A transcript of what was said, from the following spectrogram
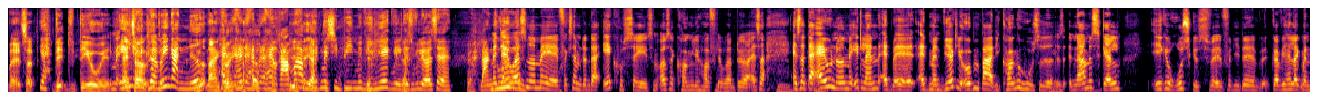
Men altså, Ja. det, det er jo... Men altså, han kører ham ikke engang ned. Nej, han, han, kører han, ikke- han, han rammer ham Ja, lidt med sin bil med vilje, ikke? hvilket selvfølgelig også er langt Men der er jo ude, også noget med for eksempel den der Eko-sag, som også er kongelig hofleverandør. Altså, altså, der er jo noget med et eller andet, at, øh, at man virkelig åbenbart i kongehuset øh, nærmest skal ikke ruskes, øh, fordi det gør vi heller ikke, men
